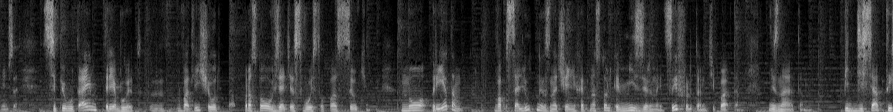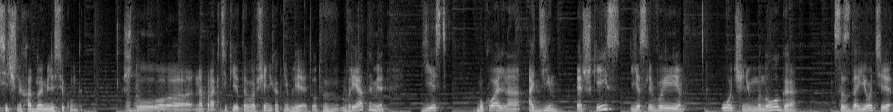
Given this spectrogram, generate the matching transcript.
я не знаю, CPU time требует, в отличие от простого взятия свойства по ссылке. Но при этом в абсолютных значениях это настолько мизерные цифры, там, типа, там, не знаю, там, 50 тысячных одной миллисекунды, uh-huh. что на практике это вообще никак не влияет. Вот в, в Реатоме есть буквально один edge case, если вы очень много создаете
